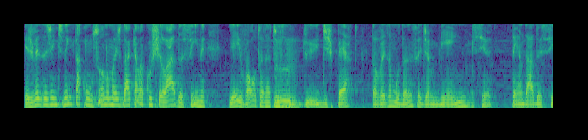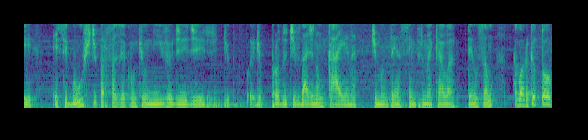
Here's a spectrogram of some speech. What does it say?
E às vezes a gente nem tá com sono, mas dá aquela cochilada assim, né? E aí volta, né? Tudo uhum. desperto. Talvez a mudança de ambiência tenha dado esse, esse boost para fazer com que o nível de, de, de, de, produtividade não caia, né? Te mantenha sempre naquela tensão. Agora, o que eu tô,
